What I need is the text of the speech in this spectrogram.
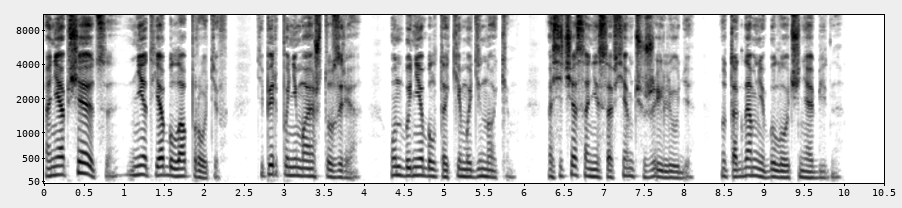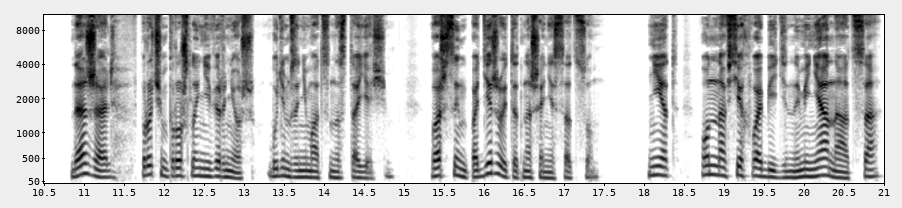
Они общаются? Нет, я была против. Теперь понимаю, что зря. Он бы не был таким одиноким. А сейчас они совсем чужие люди. Но тогда мне было очень обидно. Да, жаль. Впрочем, прошлое не вернешь. Будем заниматься настоящим. Ваш сын поддерживает отношения с отцом? Нет, он на всех в обиде, на меня, на отца,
